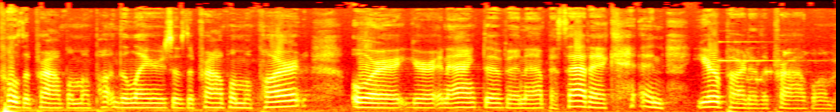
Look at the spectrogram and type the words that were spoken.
pull the problem apart, the layers of the problem apart, or you're inactive and apathetic, and you're part of the problem.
